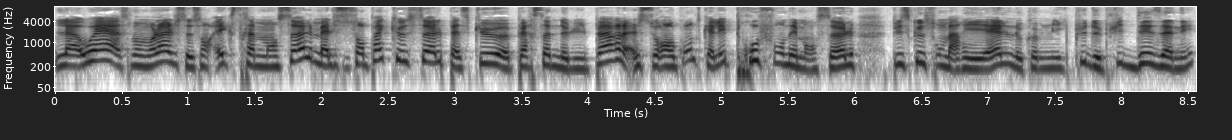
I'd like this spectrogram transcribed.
Là, ouais, à ce moment-là, elle se sent extrêmement seule, mais elle se sent pas que seule parce que personne ne lui parle. Elle se rend compte qu'elle est profondément seule puisque son mari et elle ne communiquent plus depuis des années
